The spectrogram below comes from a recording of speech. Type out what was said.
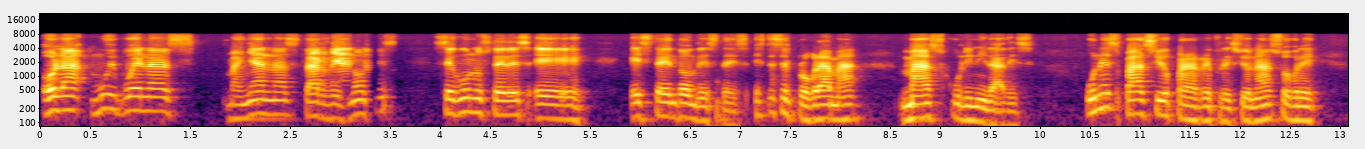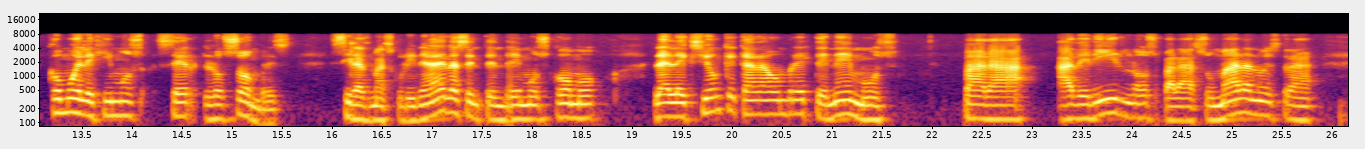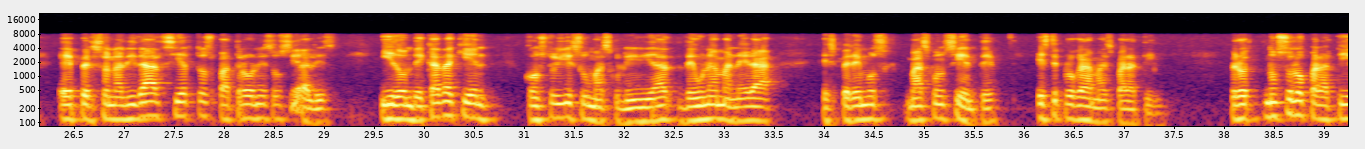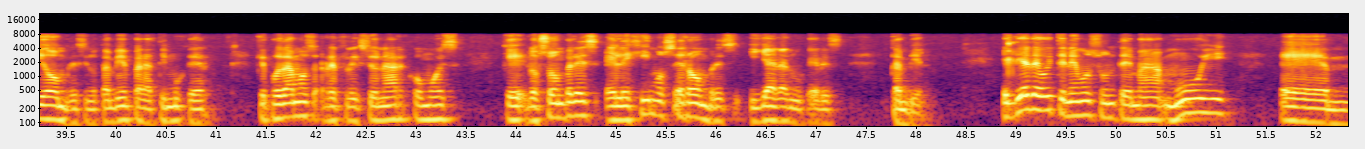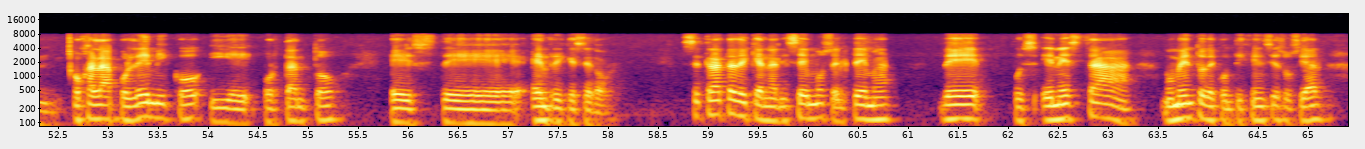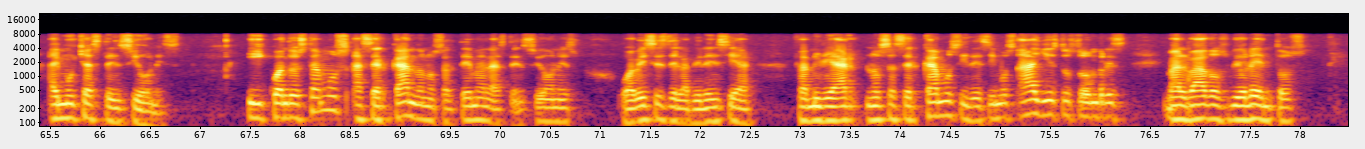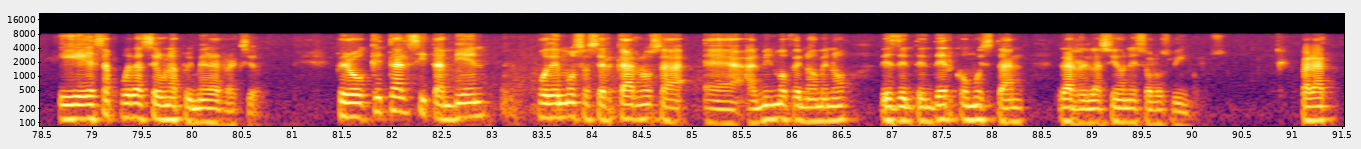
Hola, muy buenas mañanas, tardes, noches, según ustedes eh, estén donde estés. Este es el programa Masculinidades, un espacio para reflexionar sobre cómo elegimos ser los hombres, si las masculinidades las entendemos como la elección que cada hombre tenemos para adherirnos, para sumar a nuestra eh, personalidad ciertos patrones sociales y donde cada quien construye su masculinidad de una manera, esperemos, más consciente, este programa es para ti. Pero no solo para ti hombre, sino también para ti mujer, que podamos reflexionar cómo es que los hombres elegimos ser hombres y ya las mujeres también. El día de hoy tenemos un tema muy, eh, ojalá polémico y eh, por tanto este, enriquecedor se trata de que analicemos el tema de, pues en este momento de contingencia social hay muchas tensiones. Y cuando estamos acercándonos al tema de las tensiones o a veces de la violencia familiar, nos acercamos y decimos, ay, estos hombres malvados, violentos, y esa puede ser una primera reacción. Pero ¿qué tal si también podemos acercarnos eh, al mismo fenómeno desde entender cómo están las relaciones o los vínculos. Para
